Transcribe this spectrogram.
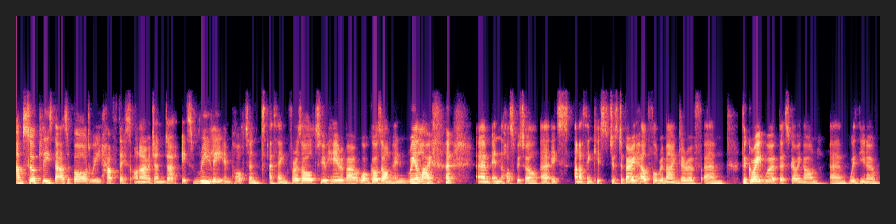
I'm so pleased that as a board we have this on our agenda. It's really important, I think, for us all to hear about what goes on in real life um, in the hospital. Uh, it's and I think it's just a very helpful reminder of um, the great work that's going on um, with you know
